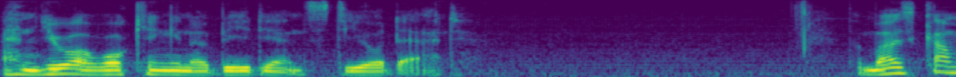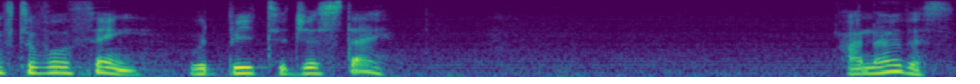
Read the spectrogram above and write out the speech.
And you are walking in obedience to your dad. The most comfortable thing would be to just stay. I know this.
